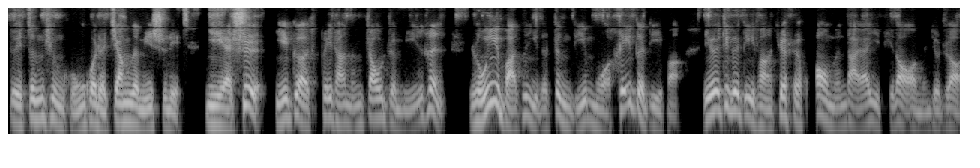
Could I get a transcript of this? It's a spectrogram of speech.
对曾庆红或者江泽民势力，也是一个非常能招致民恨、容易把自己的政敌抹黑的地方。因为这个地方就是澳门，大家一提到澳门就知道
